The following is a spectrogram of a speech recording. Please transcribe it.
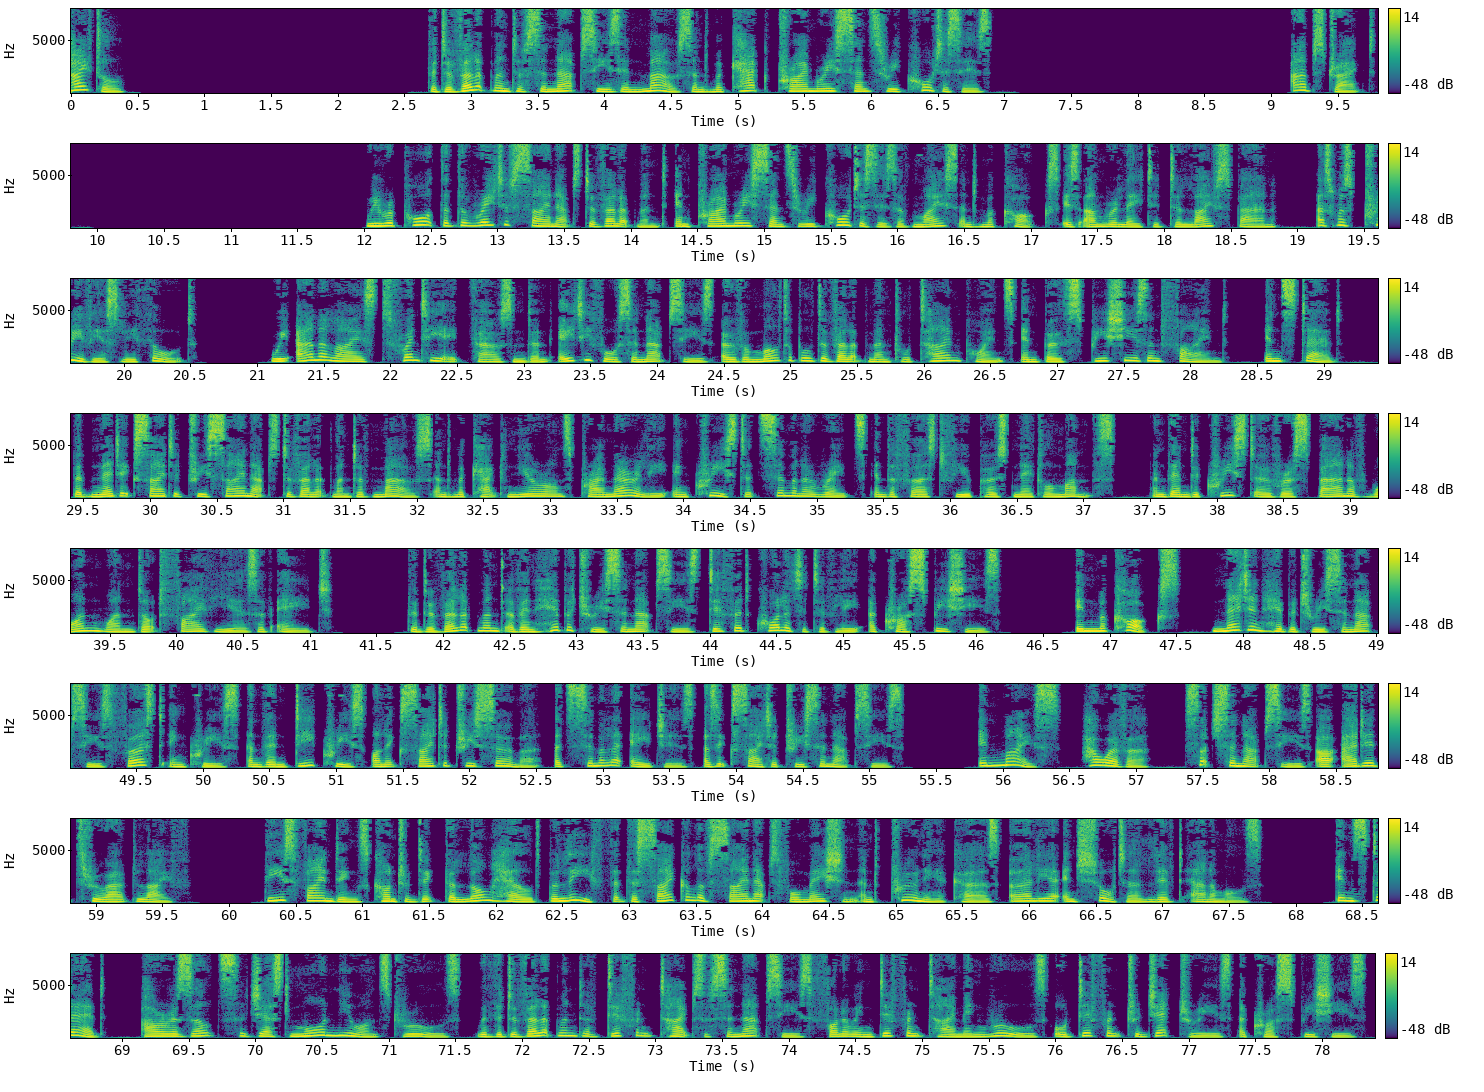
Title The development of synapses in mouse and macaque primary sensory cortices. Abstract We report that the rate of synapse development in primary sensory cortices of mice and macaques is unrelated to lifespan, as was previously thought. We analyzed 28,084 synapses over multiple developmental time points in both species and find, instead, that net excitatory synapse development of mouse and macaque neurons primarily increased at similar rates in the first few postnatal months, and then decreased over a span of 1 1.5 years of age. The development of inhibitory synapses differed qualitatively across species. In macaques, net inhibitory synapses first increase and then decrease on excitatory soma at similar ages as excitatory synapses. In mice, however, such synapses are added throughout life. These findings contradict the long held belief that the cycle of synapse formation and pruning occurs earlier in shorter lived animals. Instead, our results suggest more nuanced rules, with the development of different types of synapses following different timing rules or different trajectories across species.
